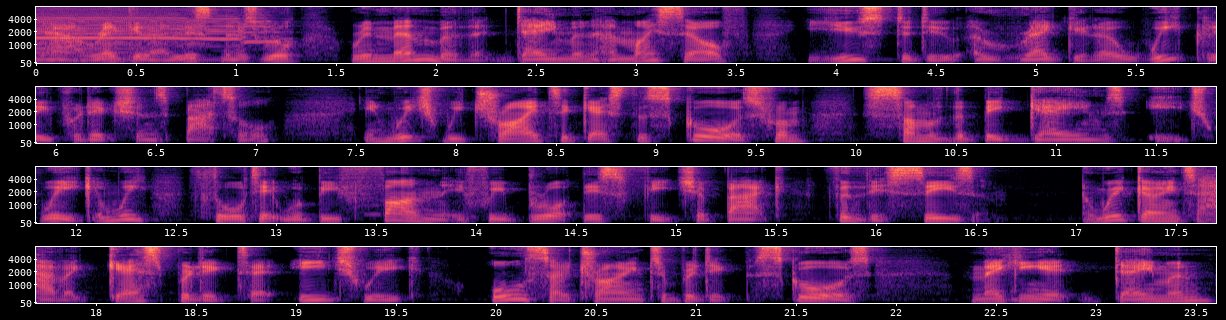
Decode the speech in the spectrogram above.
Now, regular listeners will remember that Damon and myself used to do a regular weekly predictions battle in which we tried to guess the scores from some of the big games each week. And we thought it would be fun if we brought this feature back for this season. And we're going to have a guest predictor each week, also trying to predict the scores, making it Damon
